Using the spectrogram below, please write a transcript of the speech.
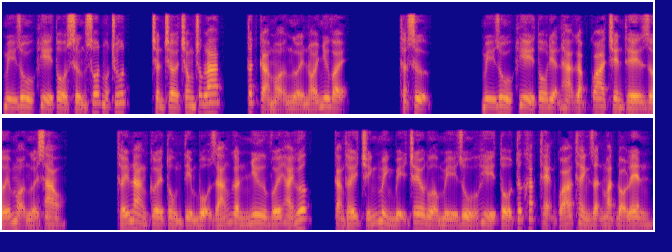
Mị dù thì tổ sửng sốt một chút, chần chờ trong chốc lát, tất cả mọi người nói như vậy. Thật sự, Mị dù hỉ tô điện hạ gặp qua trên thế giới mọi người sao. Thấy nàng cười tủm tỉm bộ dáng gần như với hài hước, cảm thấy chính mình bị trêu đùa mị dù hỉ tổ tức khắc thẹn quá thành giận mặt đỏ lên,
